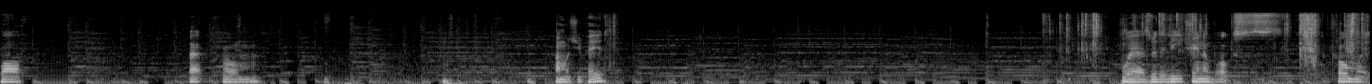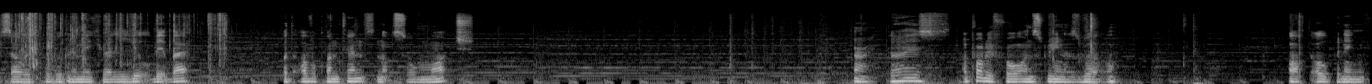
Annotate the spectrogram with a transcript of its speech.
half back from how much you paid. Whereas with the Elite Trainer Box, the promo itself is probably going to make you a little bit back, but the other contents, not so much. Alright guys, I'll probably throw on screen as well. After opening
